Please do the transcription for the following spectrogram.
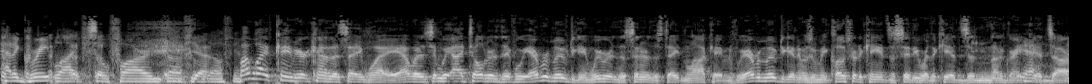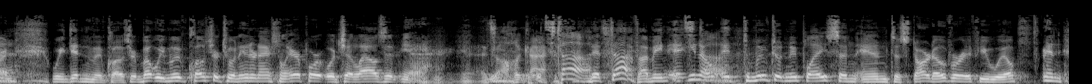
had a great life so far in uh, Philadelphia. My wife came here kind of the same way. I was, we, I told her that if we ever moved again, we were in the center of the state in Lock Haven. If we ever moved again, it was going to be closer to Kansas City where the kids and the grandkids Yeah, are. yeah. And we didn't move closer, but we moved closer to an international airport, which allows it. Yeah, yeah it's all kind It's tough. It's tough. I mean, It's you know, it, to move to a new place and, and to start over, if you will. And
